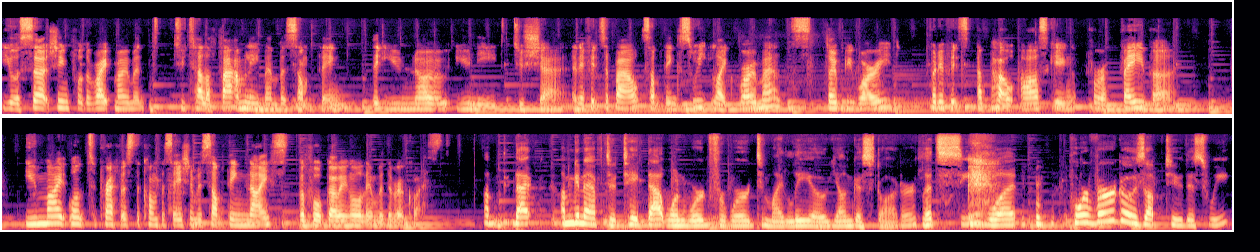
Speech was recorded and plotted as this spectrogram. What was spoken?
you're searching for the right moment to tell a family member something that you know you need to share. And if it's about something sweet like romance, don't be worried. But if it's about asking for a favor, you might want to preface the conversation with something nice before going all in with the request. Um, that I'm gonna have to take that one word for word to my Leo youngest daughter. Let's see what poor Virgo's up to this week.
